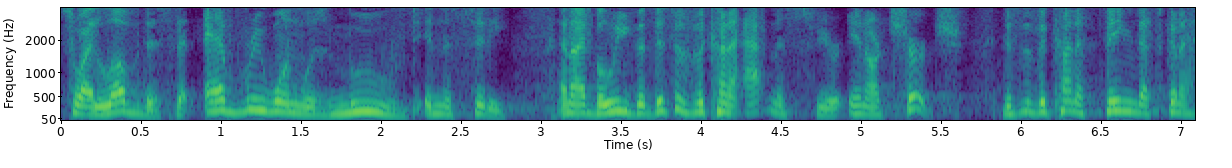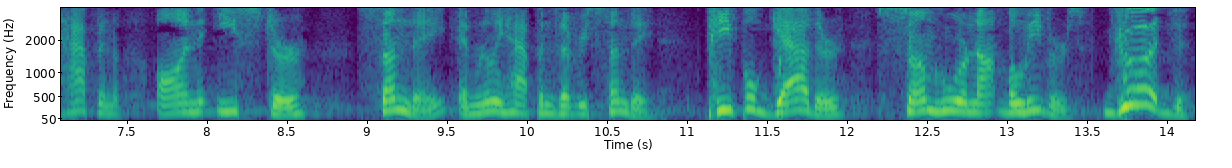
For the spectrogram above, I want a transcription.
So I love this, that everyone was moved in the city. And I believe that this is the kind of atmosphere in our church. This is the kind of thing that's going to happen on Easter Sunday and really happens every Sunday. People gather, some who are not believers. Good.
